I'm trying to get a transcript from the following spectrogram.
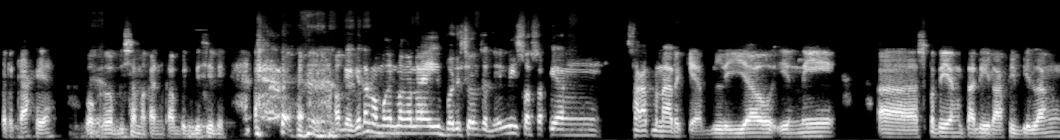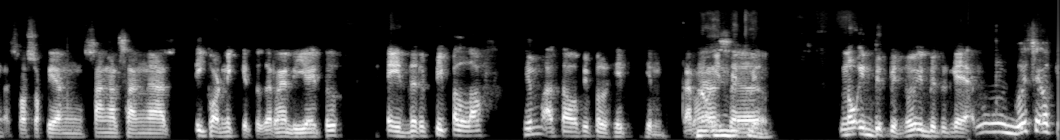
berkah ya. Semoga Iya. bisa makan kambing di sini. Oke, kita ngomongin mengenai Boris Johnson. Ini sosok yang sangat menarik ya. Beliau ini eh, seperti yang tadi Raffi bilang, sosok yang sangat-sangat ikonik gitu. Karena dia itu either people love him atau people hate him. No Karena in se- between. no in between, no in between kayak "Hmm, gue sih oke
